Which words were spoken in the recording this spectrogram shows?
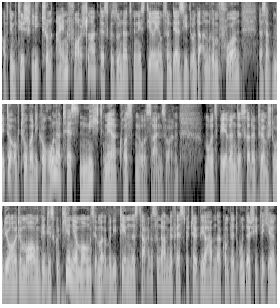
Auf dem Tisch liegt schon ein Vorschlag des Gesundheitsministeriums und der sieht unter anderem vor, dass ab Mitte Oktober die Corona-Tests nicht mehr kostenlos sein sollen. Moritz Behrendt ist Redakteur im Studio heute Morgen. Wir diskutieren ja morgens immer über die Themen des Tages und da haben wir festgestellt, wir haben da komplett unterschiedliche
